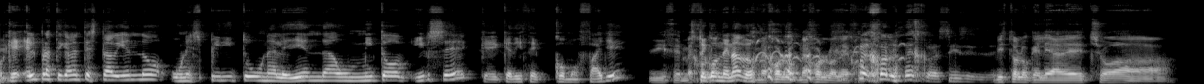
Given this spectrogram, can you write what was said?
Porque él prácticamente está viendo un espíritu, una leyenda, un mito irse que, que dice, como falle, Y dice, mejor estoy lo- condenado. Mejor lo, mejor lo dejo. Mejor lo dejo, sí, sí, sí. Visto lo que le ha hecho a,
